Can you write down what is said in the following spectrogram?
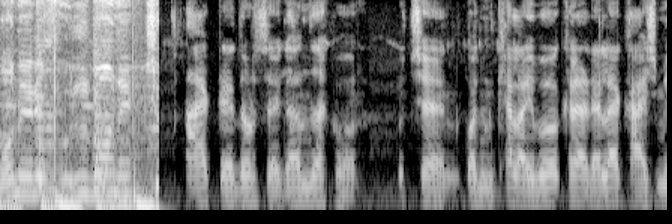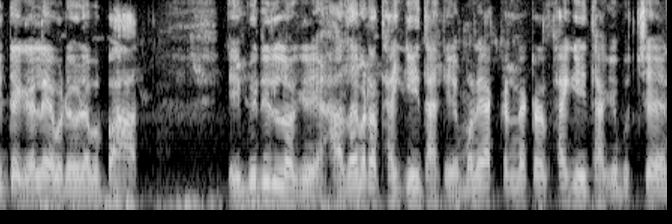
মনের ফুল বনে আটকে ধরছে গাঞ্জাখর বুঝছেন? কদিন খেলাইব খেলা টেলায় খাইস মিটে গেলে এবারে ওরা বাদ এই বেডির লগে হাজার বেটা থাকেই থাকে মানে একটা না একটা থাকেই থাকে বুঝছেন?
